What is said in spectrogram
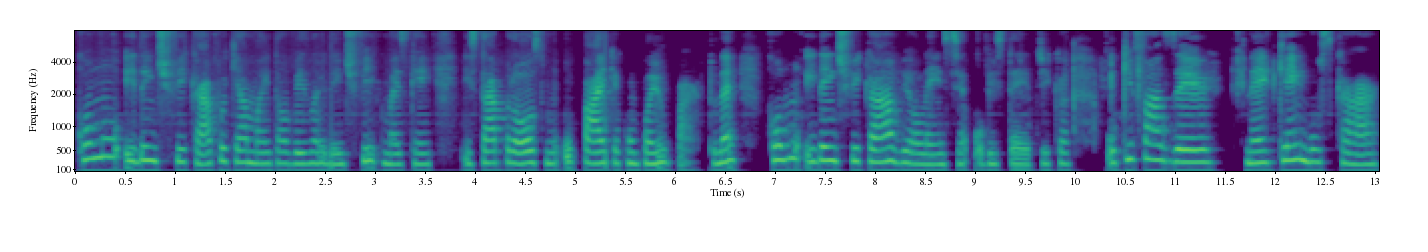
como identificar, porque a mãe talvez não identifique, mas quem está próximo, o pai que acompanha o parto, né? Como identificar a violência obstétrica, o que fazer, né? Quem buscar,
